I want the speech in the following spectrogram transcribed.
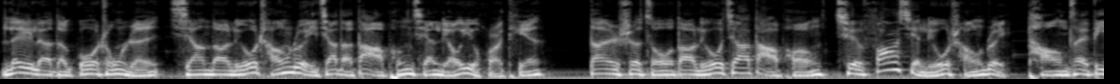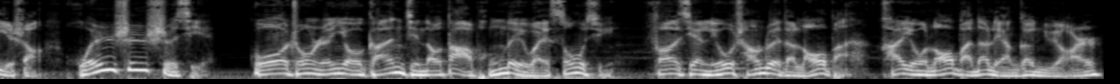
累了的郭中仁想到刘长瑞家的大棚前聊一会儿天，但是走到刘家大棚，却发现刘长瑞躺在地上，浑身是血。郭中仁又赶紧到大棚内外搜寻。发现刘长瑞的老板，还有老板的两个女儿，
